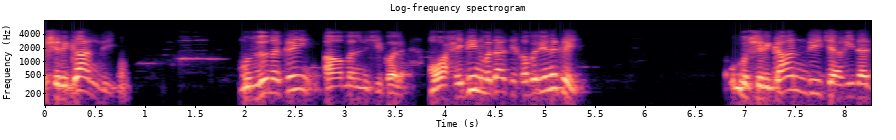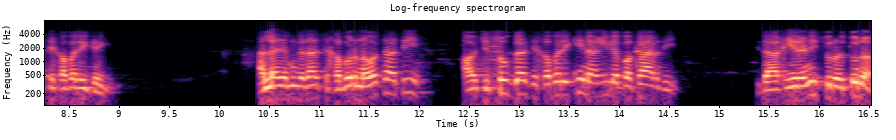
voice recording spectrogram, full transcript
مشرکان دي منځونه کوي عمل نشي کولای موحدین به داسې خبرې نه کوي مشرکان دي چې هغه داسې خبرې کوي الله دې موږ داسې خبر نه وساتي او چې څوک داسې خبرې کوي هغه له پکار دي د اخیرنی صورتونه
